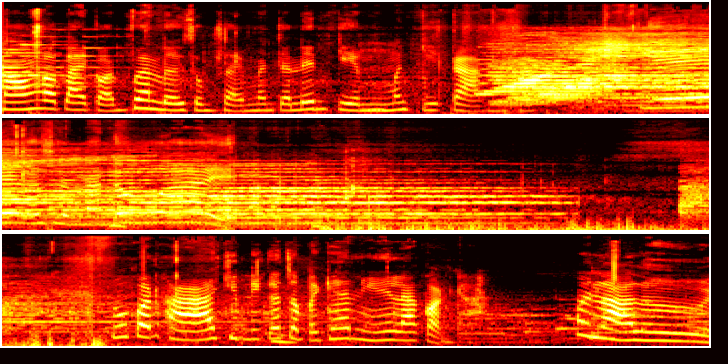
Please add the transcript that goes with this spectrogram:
น้องเราตายก่อนเพื่อนเลยสงสัยมันจะเล่นเกมเมื่อกี้กากนะคะเย้เราชนะด้วยทุกคนคะคลิปนี้ก็จะไปแค่นี้ลาก่อนค่ะ เวลาเลย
